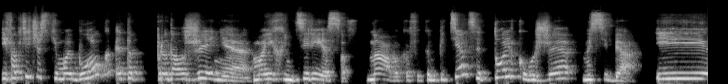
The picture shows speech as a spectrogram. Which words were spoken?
И фактически мой блог — это продолжение моих интересов, навыков и компетенций только уже на себя. И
